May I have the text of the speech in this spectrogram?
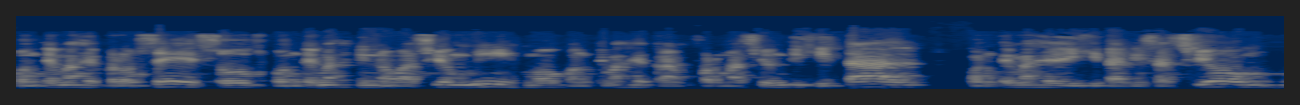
con temas de procesos, con temas de innovación mismo, con temas de transformación digital, con temas de digitalización.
